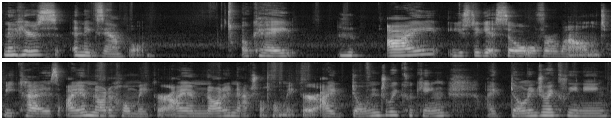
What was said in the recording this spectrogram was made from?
Now here's an example okay I used to get so overwhelmed because I am not a homemaker. I am not a natural homemaker. I don't enjoy cooking. I don't enjoy cleaning.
